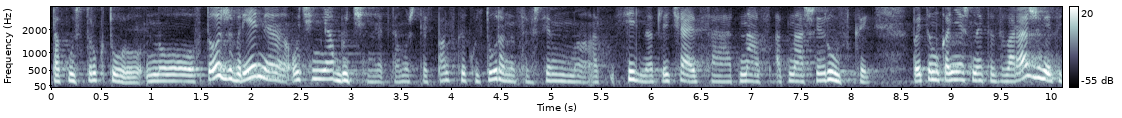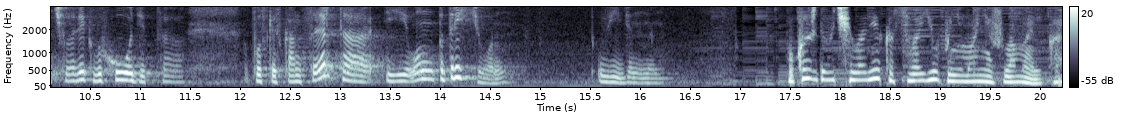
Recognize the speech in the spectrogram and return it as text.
такую структуру, но в то же время очень необычная, потому что испанская культура, она совсем а, сильно отличается от нас, от нашей русской. Поэтому, конечно, это завораживает, и человек выходит а, после концерта, и он потрясен увиденным. У каждого человека свое понимание фламенко,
